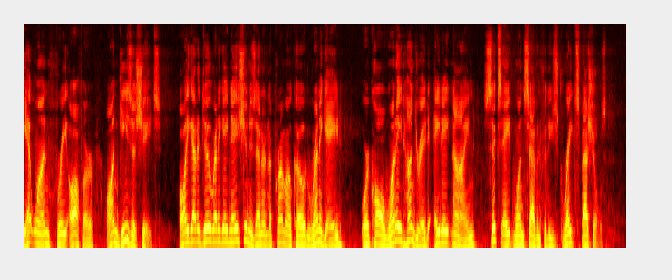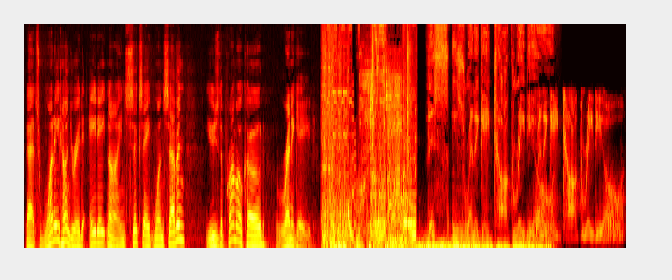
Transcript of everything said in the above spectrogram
get one free offer on Giza sheets. All you got to do, Renegade Nation, is enter the promo code RENEGADE or call 1 800 889 6817 for these great specials. That's 1 800 889 6817. Use the promo code RENEGADE. This is Renegade Talk Radio. Renegade Talk Radio.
